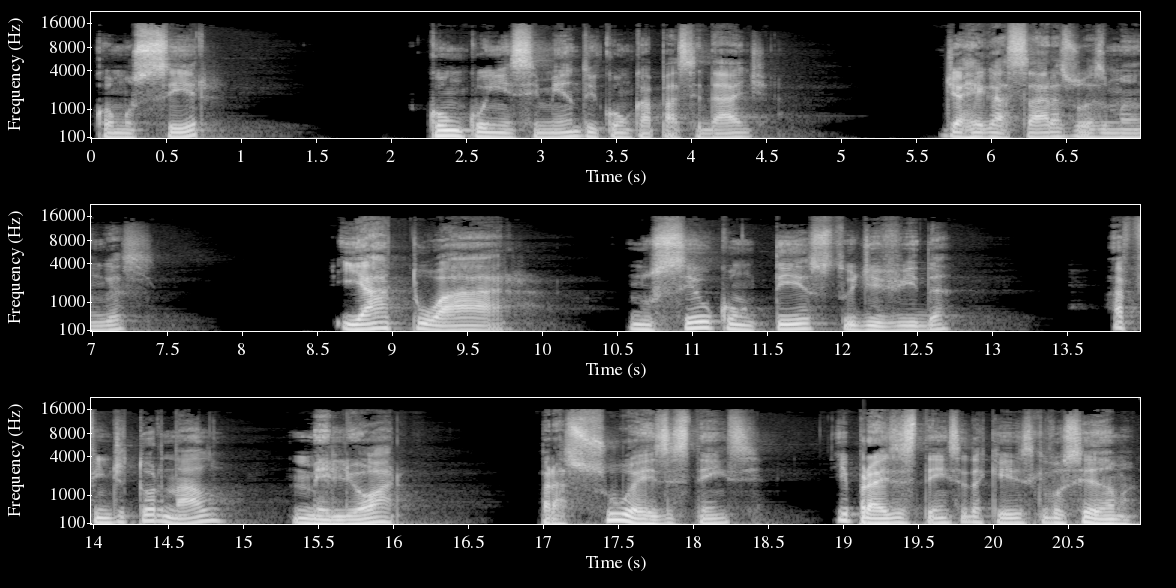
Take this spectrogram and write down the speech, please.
como ser, com conhecimento e com capacidade de arregaçar as suas mangas e atuar no seu contexto de vida a fim de torná-lo melhor para a sua existência e para a existência daqueles que você ama.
